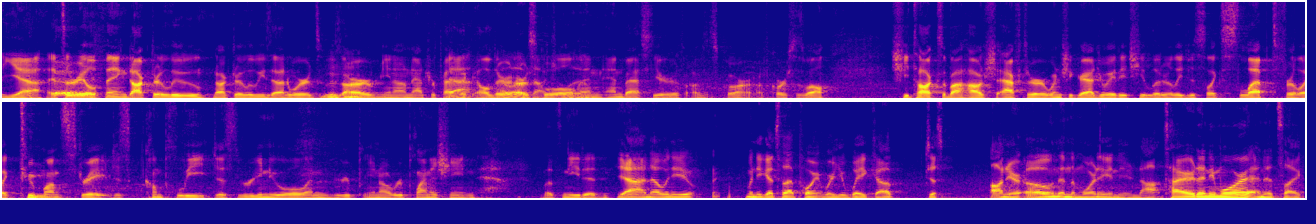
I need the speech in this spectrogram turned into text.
yeah, it's a real thing. Dr. Lou, Dr. Louise Edwards, who's Mhm. our you know naturopathic Yeah, elder at our Dr. school, Lou. and and Bastyr of, of course as well. She talks about how she, after when she graduated, she literally just like slept for like two months straight, just complete just renewal and re, you know replenishing that's needed. Yeah, I know when you when you get to that point where you wake up just on your own in the morning and you're not tired anymore and it's like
